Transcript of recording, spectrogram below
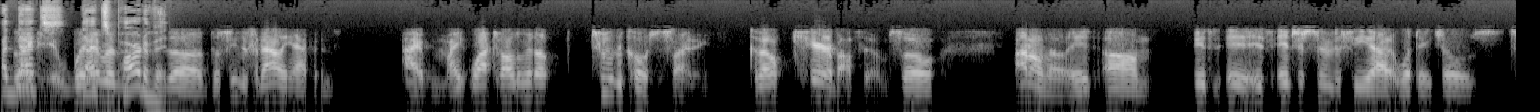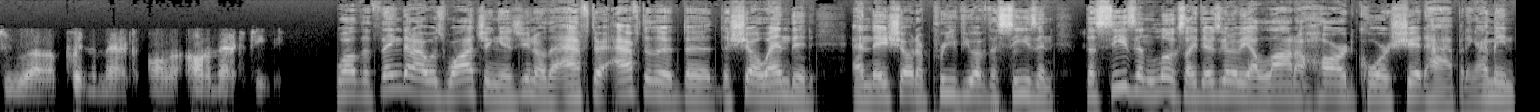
That's like, whenever that's part of it. The the season finale happens, I might watch all of it up to the coaches fighting because I don't care about them. So I don't know. It um it's it's interesting to see how what they chose to uh, put in America on on American TV. Well, the thing that I was watching is, you know, the after after the, the, the show ended and they showed a preview of the season. The season looks like there's going to be a lot of hardcore shit happening. I mean,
